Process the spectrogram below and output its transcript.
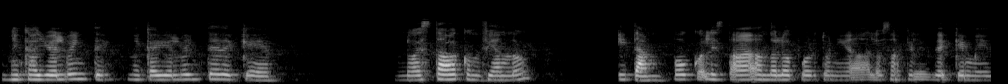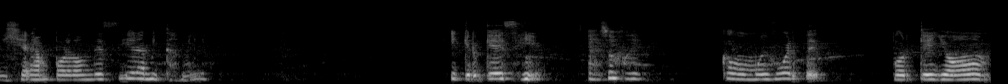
me cayó el 20, me cayó el 20 de que no estaba confiando y tampoco le estaba dando la oportunidad a los ángeles de que me dijeran por dónde sí era mi camino. Y creo que sí, eso fue como muy fuerte porque yo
